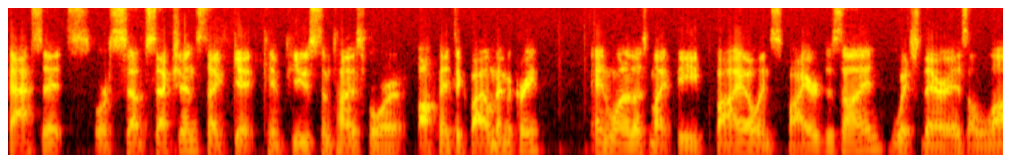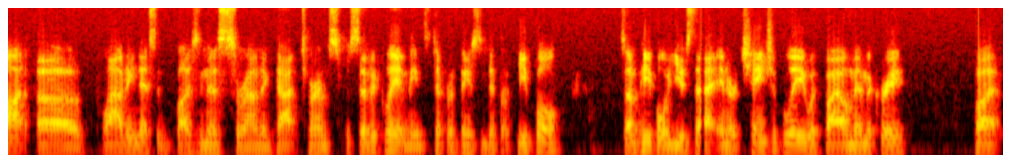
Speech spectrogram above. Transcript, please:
facets or subsections that get confused sometimes for authentic biomimicry. And one of those might be bio inspired design, which there is a lot of cloudiness and fuzziness surrounding that term specifically. It means different things to different people. Some people use that interchangeably with biomimicry, but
